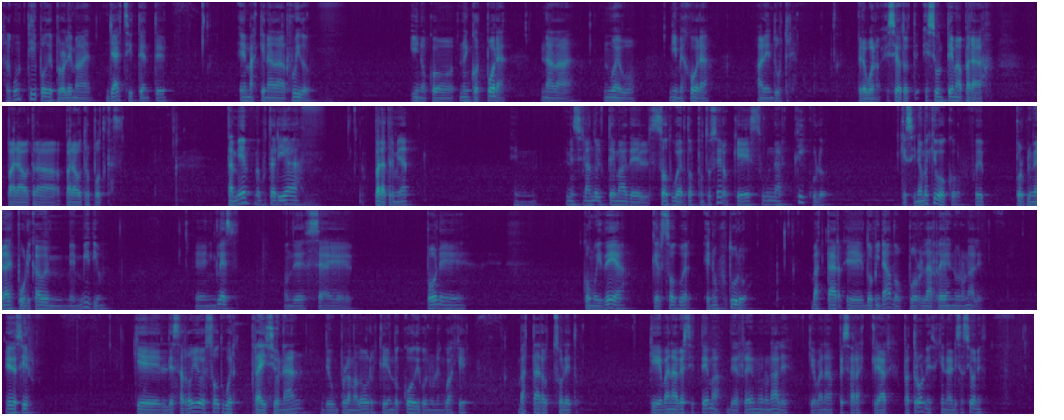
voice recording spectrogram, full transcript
algún tipo de problema ya existente es más que nada ruido y no, no incorpora nada nuevo ni mejora a la industria. Pero bueno, ese, otro, es un tema para, para, otra, para otro podcast. También me gustaría, para terminar, mencionando el tema del software 2.0, que es un artículo que si no me equivoco fue por primera vez publicado en, Medium, en inglés, donde se pone como idea que el software en un futuro va a estar eh, dominado por las redes neuronales. Es decir, que el desarrollo de software tradicional de un programador escribiendo código en un lenguaje va a estar obsoleto. Que van a haber sistemas de redes neuronales que van a empezar a crear patrones, generalizaciones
